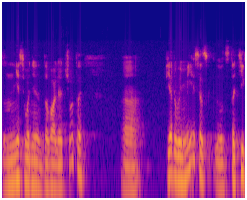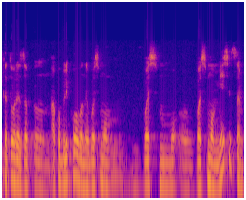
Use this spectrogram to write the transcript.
мне сегодня давали отчеты, а, первый месяц, статьи, которые опубликованы в восьмом, восьмо- в восьмом месяце,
